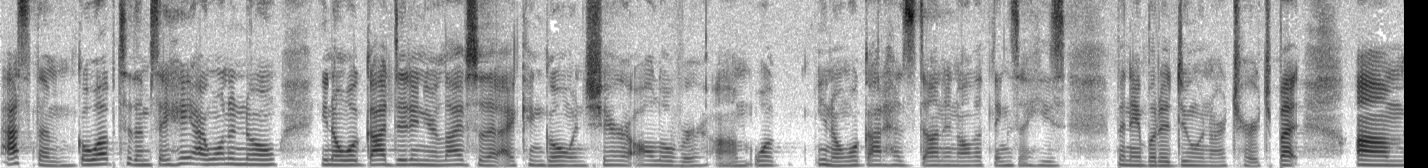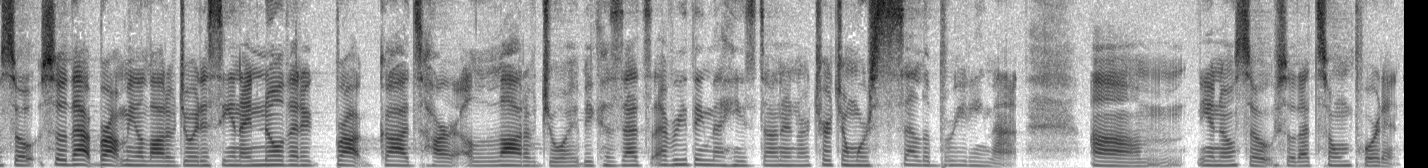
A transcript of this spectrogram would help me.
ask them, go up to them, say, hey, I want to know, you know, what God did in your life so that I can go and share it all over um, what you know what God has done and all the things that He's been able to do in our church. But um, so so that brought me a lot of joy to see, and I know that it brought God's heart a lot of joy because that's everything that He's done in our church, and we're celebrating that. Um, you know, so so that's so important.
